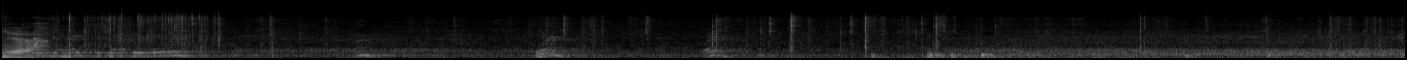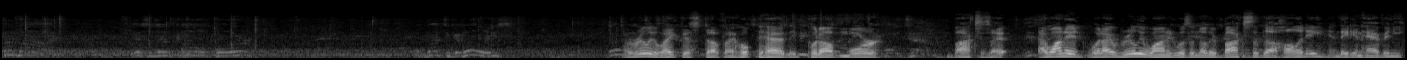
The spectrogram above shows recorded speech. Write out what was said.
Yeah. Come on. This is uncalled for. I really like this stuff. I hope they have they put out more boxes. I I wanted what I really wanted was another box of the holiday, and they didn't have any.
